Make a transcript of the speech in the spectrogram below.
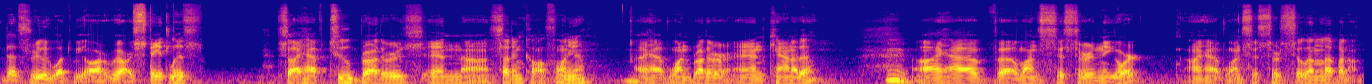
that's really what we are. We are stateless. So I have two brothers in uh, Southern California. I have one brother in Canada. Mm. I have uh, one sister in New York. I have one sister still in Lebanon.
